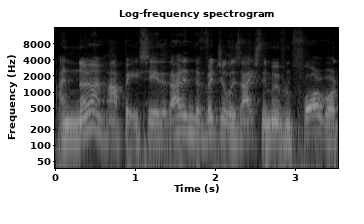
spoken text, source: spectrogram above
And now I'm happy to say that that individual is actually moving forward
